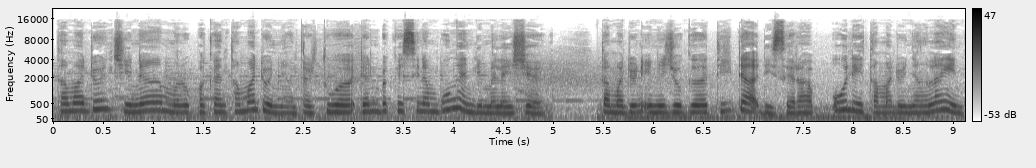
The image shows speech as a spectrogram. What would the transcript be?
Tamadun Cina merupakan tamadun yang tertua dan berkesinambungan di Malaysia. Tamadun ini juga tidak diserap oleh tamadun yang lain.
